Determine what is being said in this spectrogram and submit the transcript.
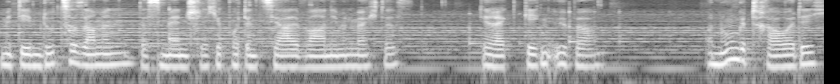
mit dem du zusammen das menschliche Potenzial wahrnehmen möchtest, direkt gegenüber. Und nun getraue dich,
